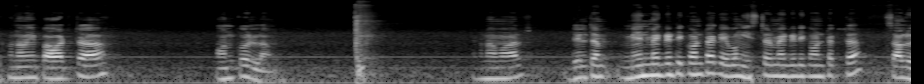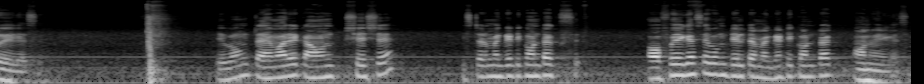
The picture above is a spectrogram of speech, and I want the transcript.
এখন আমি পাওয়ারটা অন করলাম। এখন আমার ডেল্টা মেন ম্যাগনেটিক কন্ট্যাক্ট এবং স্টার ম্যাগনেটিক কন্ট্যাক্টটা চালু হয়ে গেছে। এবং টাইমারের কাউন্ট শেষে স্টার ম্যাগনেটিক কন্ট্যাক্ট অফ হয়ে গেছে এবং ডেল্টা ম্যাগনেটিক কন্ট্যাক্ট অন হয়ে গেছে।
